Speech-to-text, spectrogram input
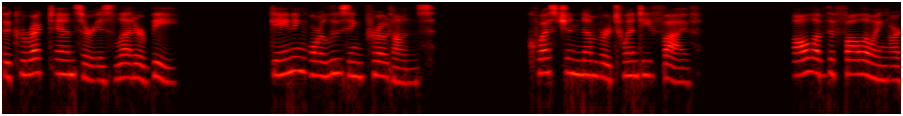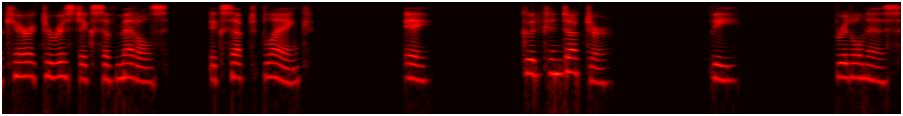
The correct answer is letter B. Gaining or losing protons. Question number 25. All of the following are characteristics of metals, except blank. A. Good conductor. B. Brittleness.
